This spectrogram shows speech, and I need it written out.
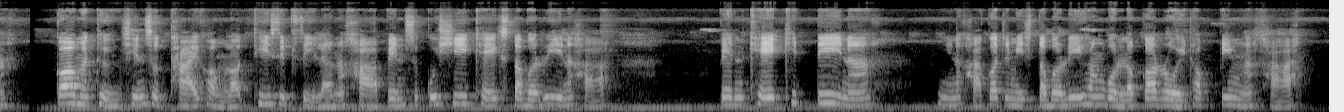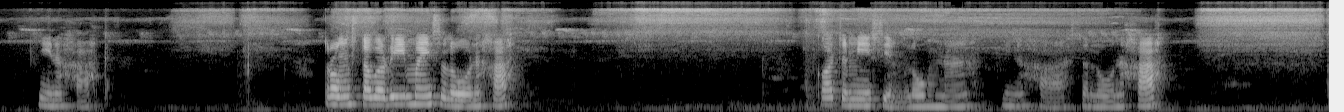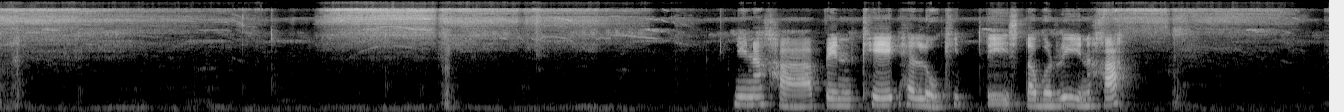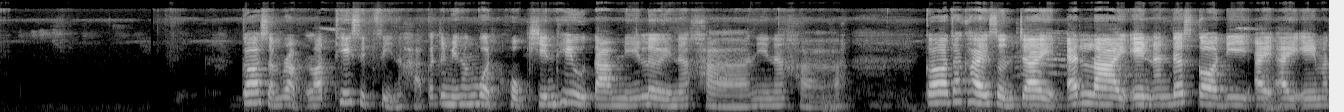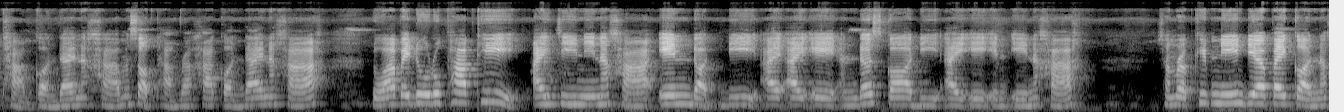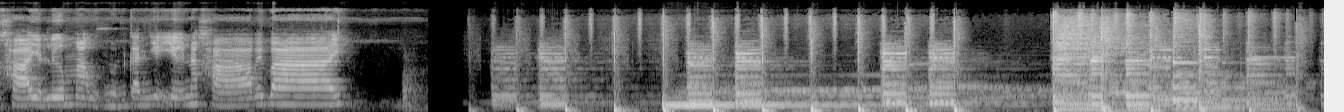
ก็มาถึงชิ้นสุดท้ายของล็อตที่ 14 แล้วนะคะ เป็นสกูชี่เค้กสตรอเบอรี่นะคะ เป็นเค้กคิตตี้นะ นี่นะคะ ก็จะมีสตรอเบอรี่ข้างบนแล้วก็โรยท็อปปิ้งนะคะ นี่นะคะ ตรงสตรอเบอรี่ไม่สโลนะคะ ก็จะมีเสียงลมนะ นี่นะคะ สโลนะคะ นี่นะคะเป็นเค้ก Hello Kitty Strawberry นะคะ ก็สำหรับล็อตที่ 14 นะคะ ก็จะมีทั้งหมด 6 ชิ้นที่อยู่ตามนี้เลยนะคะ นี่นะคะ ก็ถ้าใครสนใจ แอดไลน์ n underscore d i i a มาถามก่อนได้นะคะ มาสอบถามราคาก่อนได้นะคะ หรือว่าไปดูรูปภาพที่ IG นี้นะคะ n d i i a underscore d i a n a นะคะสำหรับคลิปนี้เดียไปก่อนนะคะ อย่าลืมมาอุดหนุนกันเยอะๆนะคะ บ๊ายบาย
